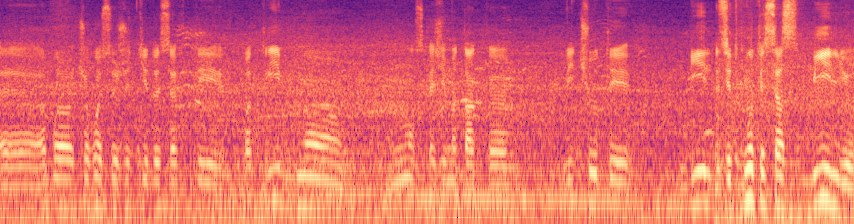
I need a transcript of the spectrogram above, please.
е, або чогось у житті досягти, потрібно, ну скажімо так, відчути біль, зіткнутися з біллю.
